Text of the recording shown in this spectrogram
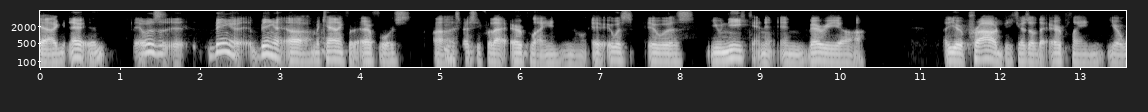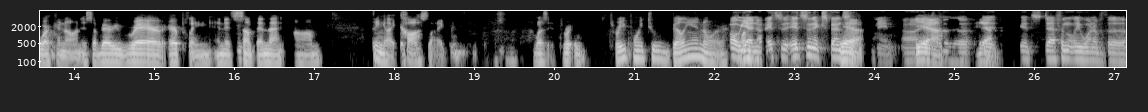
Yeah, it, it- it was uh, being a being a uh, mechanic for the Air Force, uh, Mhm. especially for that airplane. You know, it, it was it was unique and and very. Uh, you're proud because of the airplane you're working on. It's a very rare airplane, and it's Mhm. something that um, I think like cost like was it three three point two billion or Oh yeah, no, it's it's an expensive Yeah. plane. Uh, Yeah, it's, a- yeah. it- it's definitely one of the.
